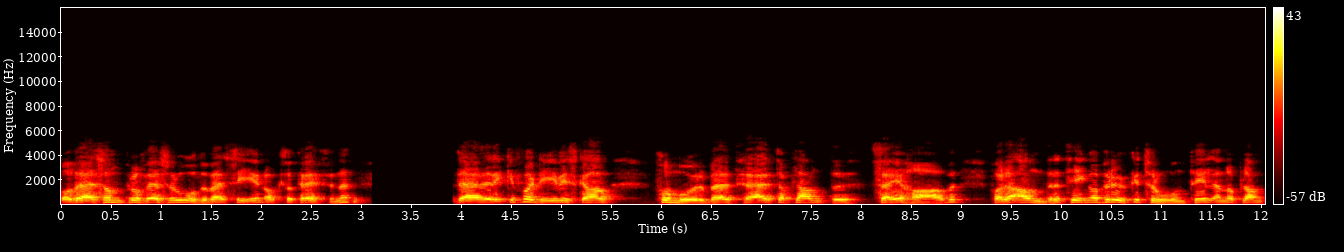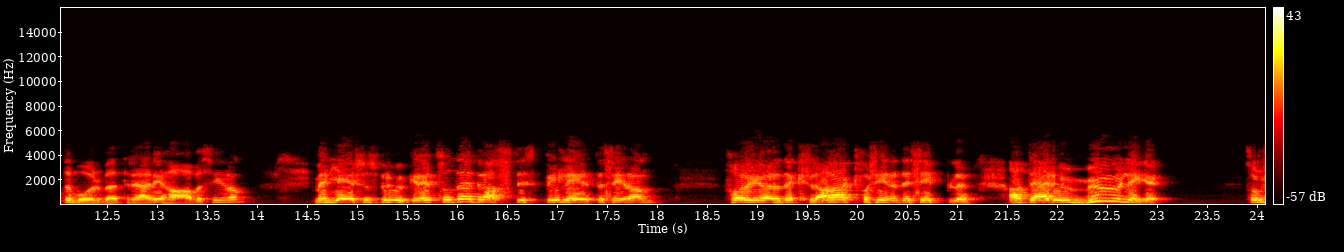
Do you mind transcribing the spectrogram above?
og det er som professor Odeberg sier, nokså treffende. Det er ikke fordi vi skal få morbærtrær til å plante seg i havet, for det er andre ting å bruke troen til enn å plante morbærtrær i havet, sier han. Men Jesus bruker et så det er drastisk bilde, sier han, for å gjøre det klart for sine disipler at det er det umulige som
